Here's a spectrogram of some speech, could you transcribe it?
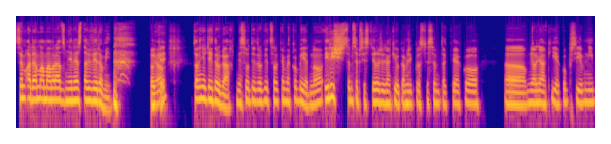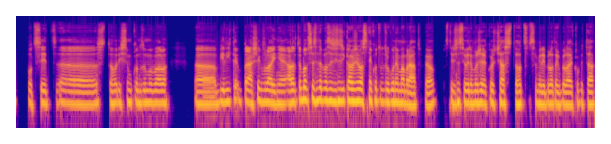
Jsem Adam a mám rád změněné stavy vědomí. Okay. Jo? To není o těch drogách. Mně jsou ty drogy celkem jakoby jedno. I když jsem se přistihl, že nějaký okamžik prostě jsem tak jako uh, měl nějaký jako příjemný pocit uh, z toho, když jsem konzumoval uh, bílý prášek v lajně, ale to bylo přesně to, že jsem říkal, že vlastně jako tu drogu nemám rád, jo. Prostě, když jsem si uvědomil, že jako část toho, co se mi líbilo, tak byla jako by ta,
